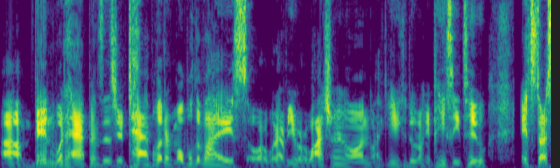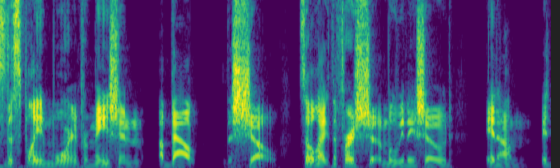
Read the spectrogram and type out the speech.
Um, then what happens is your tablet or mobile device or whatever you were watching it on, like you could do it on your PC too, it starts to display more information about the show. So, like the first sh- movie they showed, it um it,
